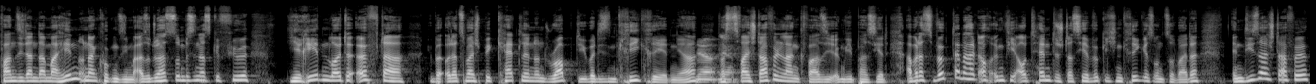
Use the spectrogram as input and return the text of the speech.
fahren sie dann da mal hin und dann gucken sie mal. Also du hast so ein bisschen das Gefühl, hier reden Leute öfter über, oder zum Beispiel Catelyn und Rob, die über diesen Krieg reden, ja? Ja. Was Ja. zwei Staffeln lang quasi irgendwie passiert. Aber das wirkt dann halt auch irgendwie authentisch, dass hier wirklich ein Krieg ist und so weiter. In dieser Staffel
